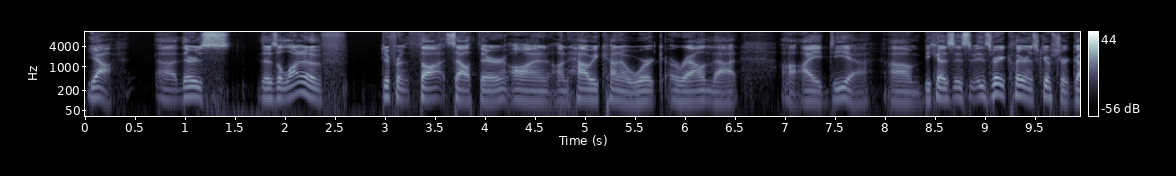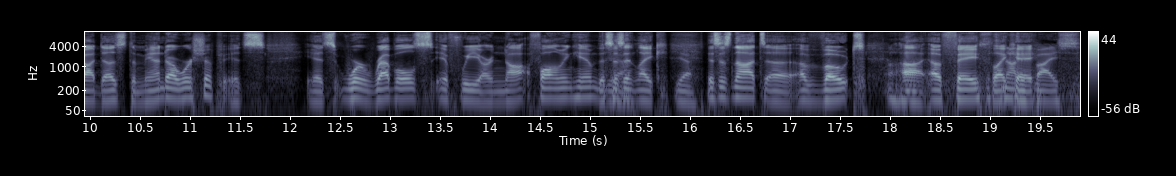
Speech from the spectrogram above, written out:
Yeah, uh, there's there's a lot of different thoughts out there on on how we kind of work around that uh, idea um, because it's, it's very clear in scripture god does demand our worship it's it's we're rebels if we are not following him this Yeah. isn't like Yeah. this is not a, a vote Uh-huh. uh, of faith It's like advice.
